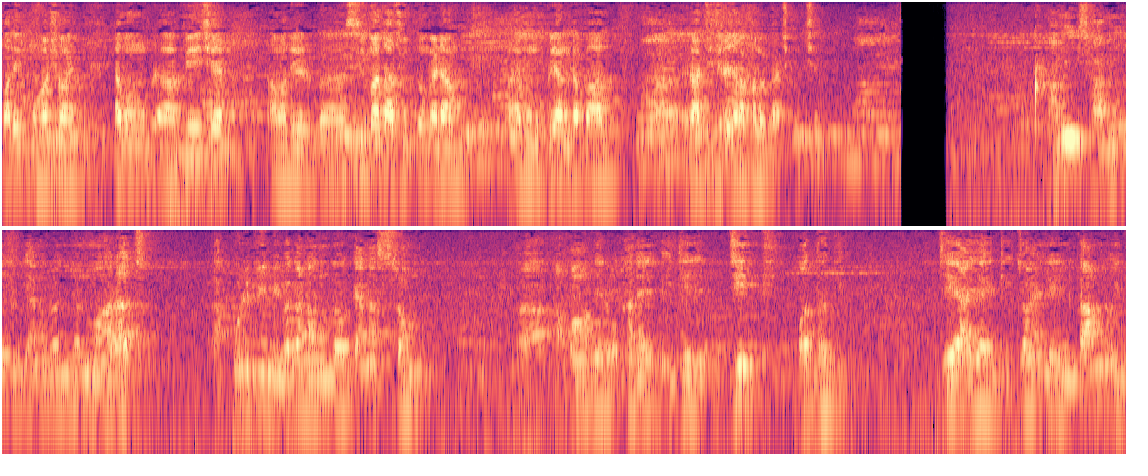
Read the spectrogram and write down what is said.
পালিত মহাশয় এবং পেয়েছেন আমাদের শ্রীমা দাসগুপ্ত ম্যাডাম এবং প্রিয়াঙ্কা পাল রাজ্য জুড়ে যারা ভালো কাজ করছেন। আমি স্বামী জ্ঞানরঞ্জন মহারাজ কুলপি বিবেকানন্দ জ্ঞানাশ্রম আমাদের ওখানে এই যে জিত পদ্ধতি যে IIT jointly income with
